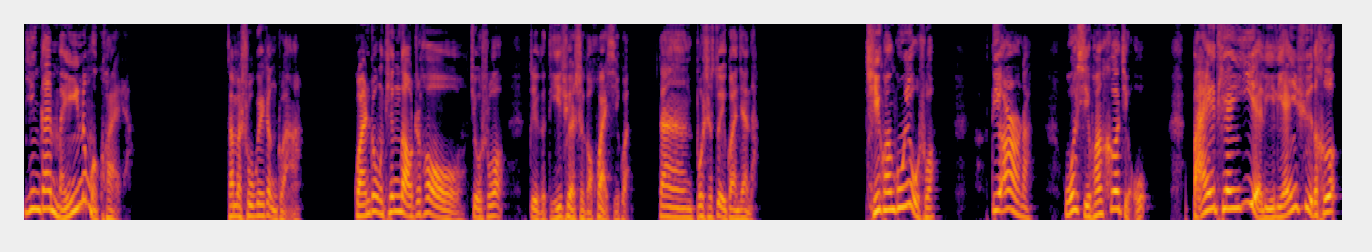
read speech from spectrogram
应该没那么快呀。咱们书归正传啊，管仲听到之后就说：“这个的确是个坏习惯，但不是最关键的。”齐桓公又说：“第二呢，我喜欢喝酒，白天夜里连续的喝。”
